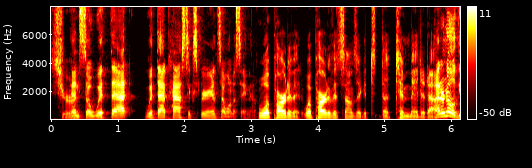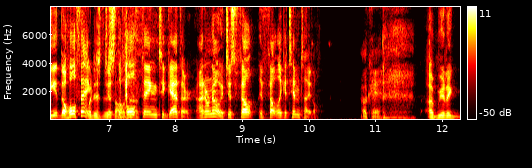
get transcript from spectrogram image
sure. and so with that, with that past experience, I want to say no. What part of it? What part of it sounds like it, that Tim made it up? I don't know the the whole thing. What is this just the all whole about? thing together? I don't know. It just felt it felt like a Tim title. Okay. I'm gonna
